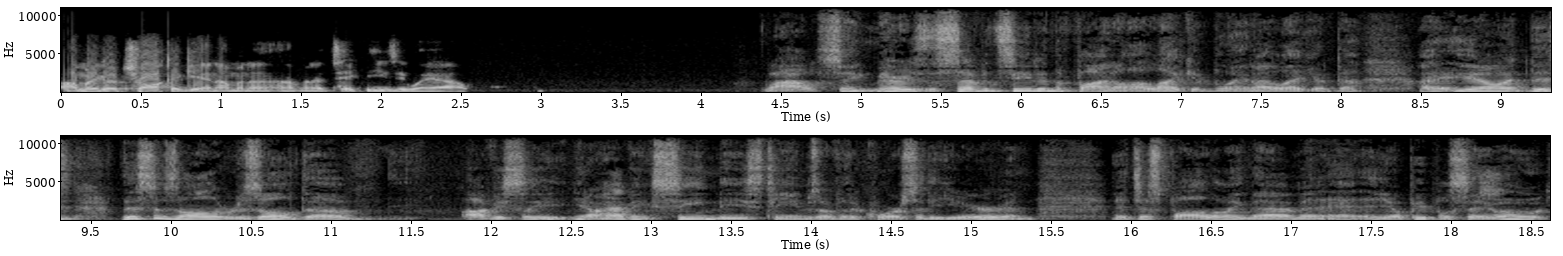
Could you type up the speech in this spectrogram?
I'm gonna go chalk again. I'm gonna I'm gonna take the easy way out. Wow, St. Mary's the seventh seed in the final. I like it, Blaine. I like it. I, you know This this is all a result of obviously you know having seen these teams over the course of the year and it's just following them. And, and, you know, people say, "Oh,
